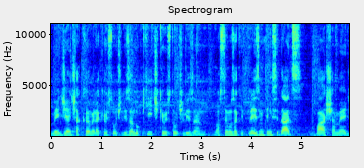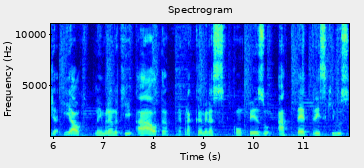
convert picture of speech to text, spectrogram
mediante a câmera que eu estou utilizando, o kit que eu estou utilizando. Nós temos aqui três intensidades, baixa, média e alta. Lembrando que a alta é para câmeras com peso até 3,5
